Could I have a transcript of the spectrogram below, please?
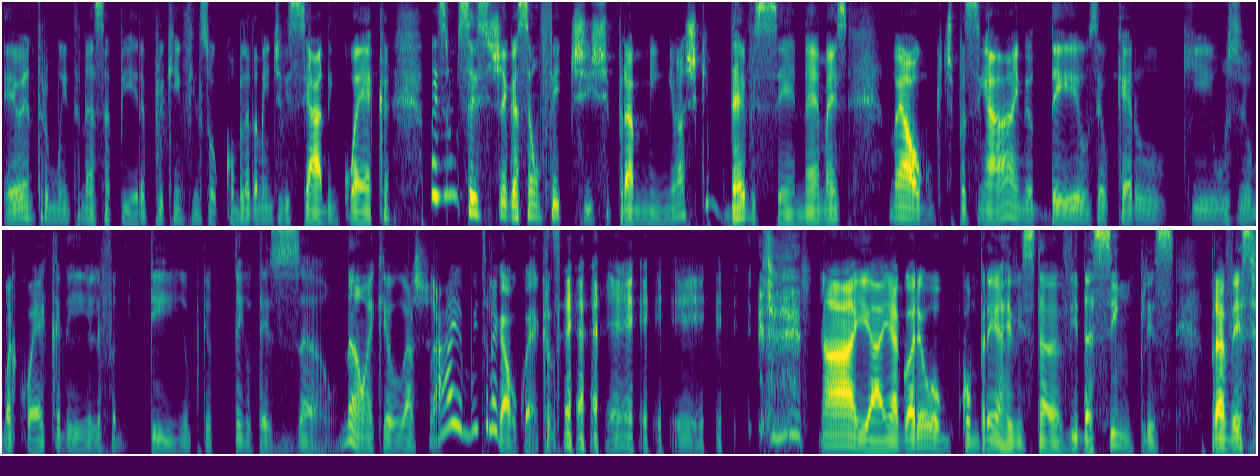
eu entro muito nessa pira, porque, enfim, sou completamente viciada em cueca, mas não sei se chega a ser um fetiche pra mim. Eu acho que deve ser, né? Mas não é algo que, tipo assim, ai meu Deus, eu quero que use uma cueca de elefante porque eu tenho tesão. Não, é que eu acho. Ai, é muito legal cuecas. ai, ai, agora eu comprei a revista Vida Simples pra ver se.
